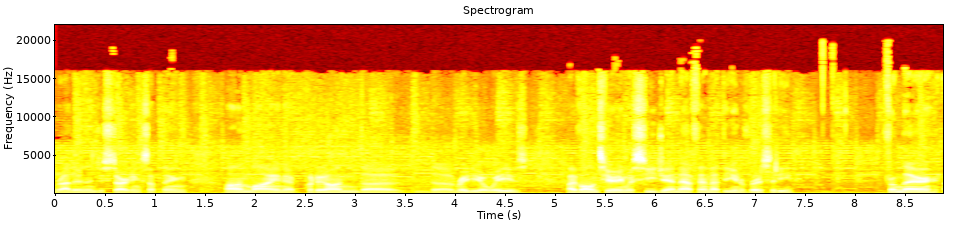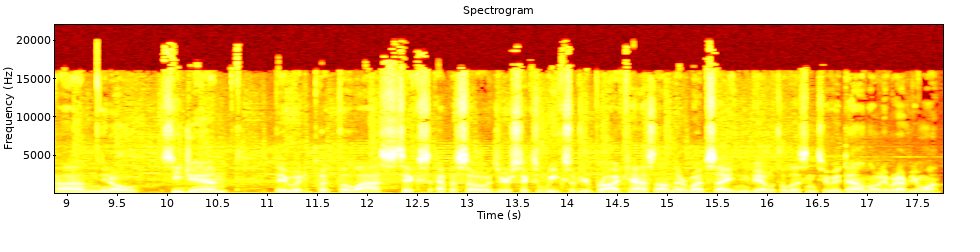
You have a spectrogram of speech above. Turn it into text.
rather than just starting something online. I put it on the, the radio waves by volunteering with CJAM FM at the university. From there, um, you know, CJAM they would put the last six episodes or six weeks of your broadcast on their website and you'd be able to listen to it, download it, whatever you want.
